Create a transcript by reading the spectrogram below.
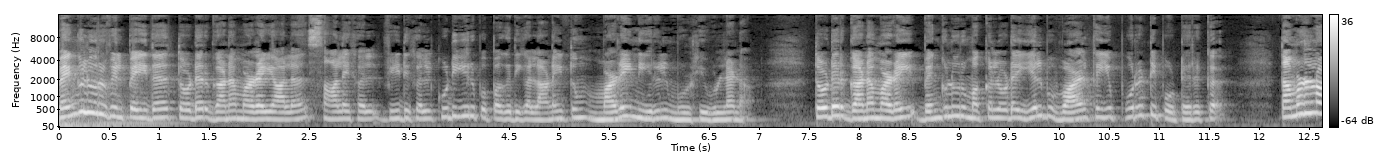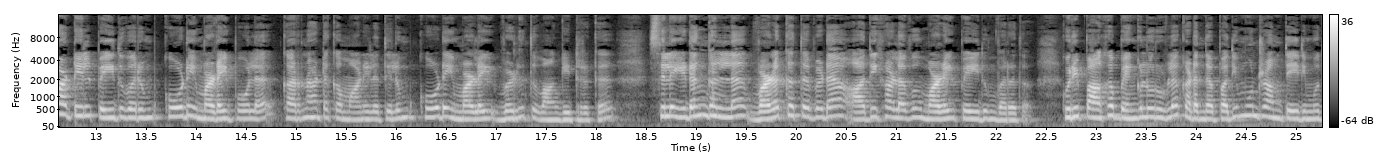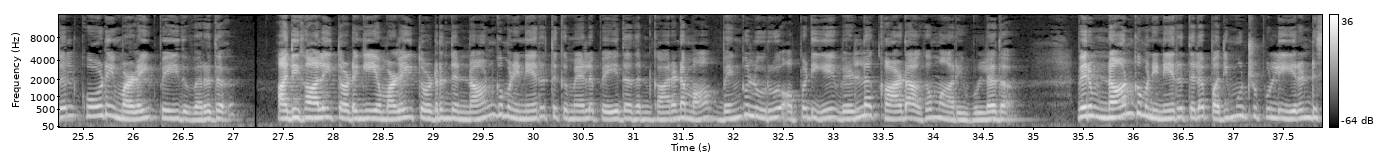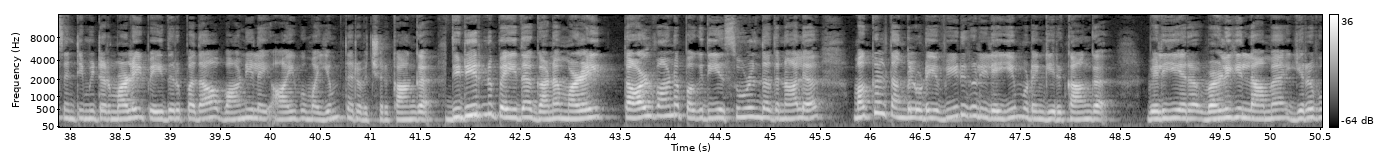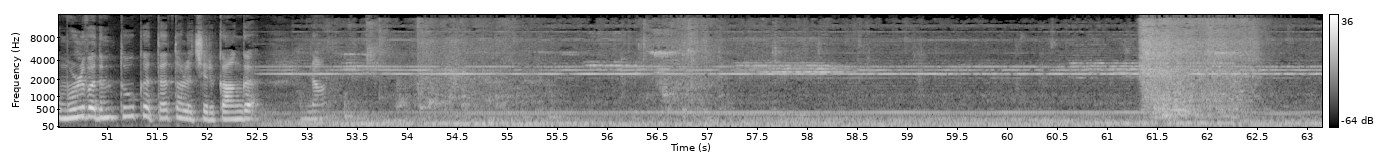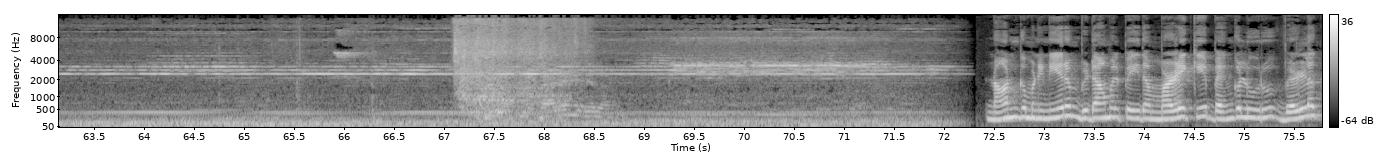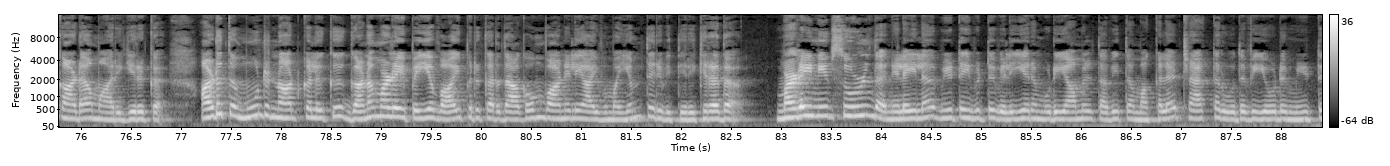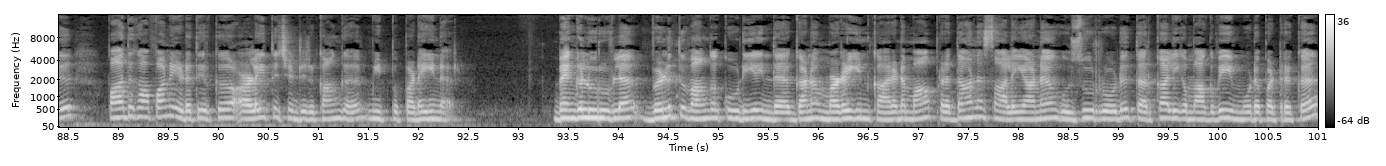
பெங்களூருவில் பெய்த தொடர் கனமழையால சாலைகள் வீடுகள் குடியிருப்பு பகுதிகள் அனைத்தும் மழை நீரில் மூழ்கியுள்ளன. தொடர் கனமழை பெங்களூரு மக்களோட இயல்பு வாழ்க்கையை புரட்டி போட்டிருக்கு. தமிழ்நாட்டில் பெய்து வரும் கோடை மழை போல கர்நாடக மாநிலத்திலும் கோடை மழை வெளுத்து வாங்கிட்டு இருக்கு சில இடங்கள்ல வழக்கத்தை விட அதிக அளவு மழை பெய்தும் வருது. குறிப்பாக பெங்களூருவில் கடந்த பதிமூன்றாம் தேதி முதல் கோடை மழை பெய்து வருது. அதிகாலை தொடங்கிய மழை தொடர்ந்து நான்கு மணி நேரத்துக்கு மேல பெய்ததன் காரணமா பெங்களூரு அப்படியே வெள்ளக்காடாக மாறி உள்ளது வெறும் நான்கு மணி நேரத்தில் பதிமூன்று புள்ளி இரண்டு சென்டிமீட்டர் மழை பெய்திருப்பதா வானிலை ஆய்வு மையம் தெரிவிச்சிருக்காங்க. திடீர்னு பெய்த கனமழை தாழ்வான பகுதியை சூழ்ந்ததுனால மக்கள் தங்களுடைய வீடுகளிலேயே முடங்கியிருக்காங்க. வெளியேற வழியில்லாம இரவு முழுவதும் தூக்கத்தை தொலைச்சிருக்காங்க. நான் நான்கு மணி நேரம் விடாமல் பெய்த மழைக்கே பெங்களூரு வெள்ளக்காடா மாறியிருக்கு அடுத்த மூன்று நாட்களுக்கு கனமழை பெய்ய வாய்ப்பு இருக்கிறதாகவும் வானிலை ஆய்வு மையம் தெரிவித்திருக்கிறது. மழை நீர் சூழ்ந்த நிலையில வீட்டை விட்டு வெளியேற முடியாமல் தவித்த மக்களை டிராக்டர் உதவியோடு மீட்டு பாதுகாப்பான இடத்திற்கு அழைத்து சென்றிருக்காங்க மீட்பு படையினர். பெங்களூருவில் வெளுத்து வாங்கக்கூடிய இந்த கனமழையின் காரணமாக பிரதான சாலையான ஹொசூர் ரோடு தற்காலிகமாகவே மூடப்பட்டிருக்கு.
